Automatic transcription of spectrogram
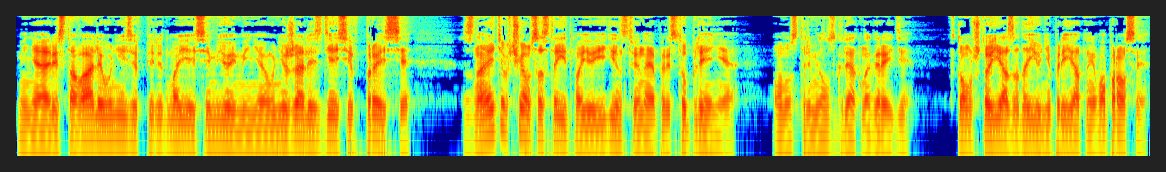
«Меня арестовали, унизив перед моей семьей, меня унижали здесь и в прессе. Знаете, в чем состоит мое единственное преступление?» Он устремил взгляд на Грейди. «В том, что я задаю неприятные вопросы».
